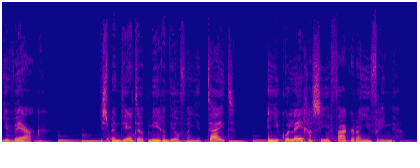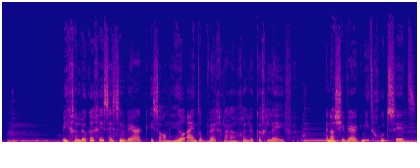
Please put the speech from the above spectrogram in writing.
Je werk. Je spendeert er het merendeel van je tijd en je collega's zie je vaker dan je vrienden. Wie gelukkig is in zijn werk is al een heel eind op weg naar een gelukkig leven. En als je werk niet goed zit,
